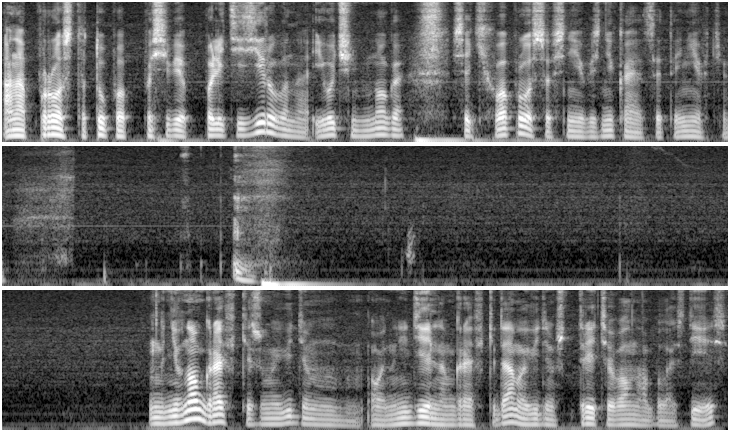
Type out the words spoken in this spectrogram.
она просто тупо по себе политизирована, и очень много всяких вопросов с ней возникает, с этой нефтью. Дневном графике же мы видим, ой, на недельном графике, да, мы видим, что третья волна была здесь,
